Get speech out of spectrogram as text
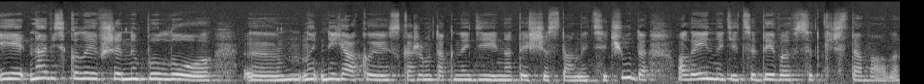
І навіть коли вже не було е, ну, ніякої, скажімо так, надії на те, що станеться чудо, але іноді це диво все-таки ставало.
